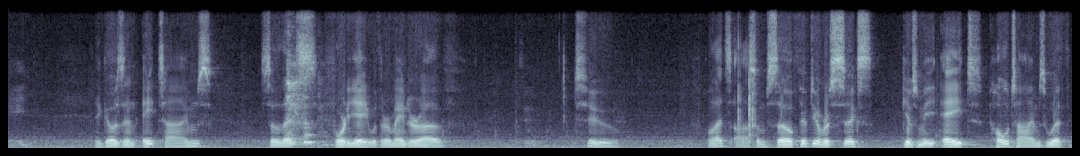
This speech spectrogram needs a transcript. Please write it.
Eight. It goes in 8 times. So that's 48 with a remainder of Two. 2. Well, that's awesome. So 50 over 6 gives me 8 whole times with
